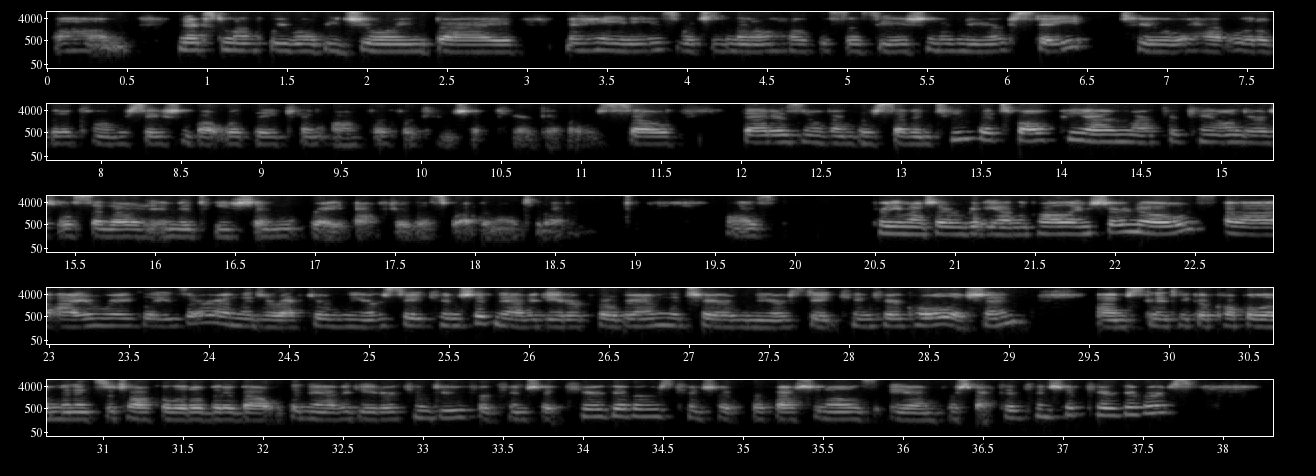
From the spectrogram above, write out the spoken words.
Um, next month, we will be joined by MHANYS, which is the Mental Health Association of New York State, to have a little bit of conversation about what they can offer for kinship caregivers. So that is November 17th at 12 p.m. Mark your calendars. We'll send out an invitation right after this webinar today. As pretty much everybody on the call, I'm sure knows. Uh, I am Rae Glaser. I'm the director of New York State Kinship Navigator Program, the chair of the New York State Kin Care Coalition. I'm just going to take a couple of minutes to talk a little bit about what the Navigator can do for kinship caregivers, kinship professionals, and prospective kinship caregivers.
